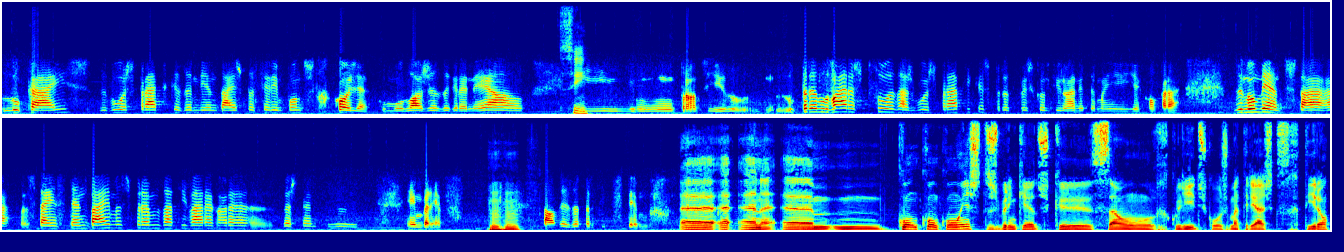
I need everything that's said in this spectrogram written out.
locais de boas práticas ambientais para serem pontos de recolha, como lojas a granel Sim. e pronto, e, para levar as pessoas às boas práticas para depois continuarem também a comprar. De momento está, está em stand-by, mas esperamos ativar agora bastante em breve. Uhum. Talvez a partir de setembro. Uh, Ana, uh, com, com, com estes brinquedos que são recolhidos, com os materiais que se retiram,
